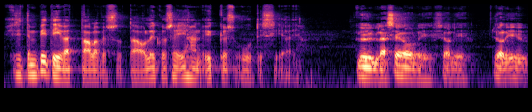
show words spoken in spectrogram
sitten pitivät talvisotaa? Oliko se ihan ykkösuutisia? Kyllä se oli. Se oli, se oli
